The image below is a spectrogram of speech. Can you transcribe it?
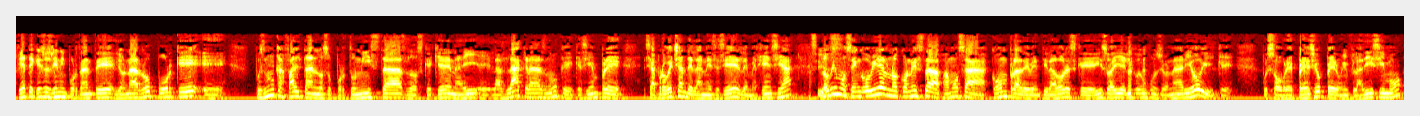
Fíjate que eso es bien importante, Leonardo, porque eh, pues nunca faltan los oportunistas, los que quieren ahí, eh, las lacras, ¿no? Que, siempre se aprovechan de la necesidad y de la emergencia. Lo vimos en gobierno con esta famosa compra de ventiladores que hizo ahí el hijo de un funcionario y que pues sobreprecio, pero infladísimo.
